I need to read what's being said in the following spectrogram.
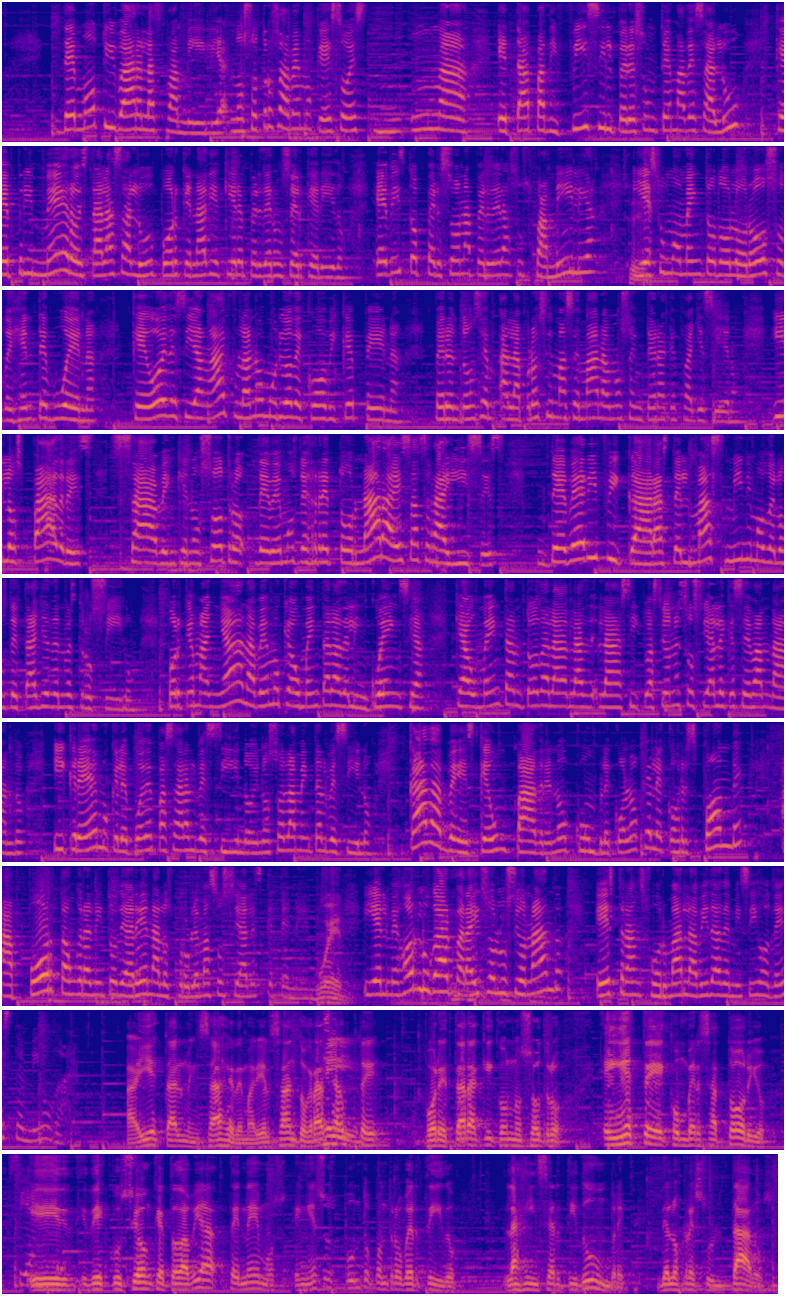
de motivar a las familias. Nosotros sabemos que eso es un- una etapa difícil, pero es un tema de salud, que primero está la salud porque nadie quiere perder un ser querido. He visto personas perder a sus familias Sí. y es un momento doloroso de gente buena que hoy decían, ay, fulano murió de COVID, qué pena. Pero entonces a la próxima semana uno se entera que fallecieron. Y los padres saben que nosotros debemos de retornar a esas raíces, de verificar hasta el más mínimo de los detalles de nuestros hijos. Porque mañana vemos que aumenta la delincuencia, que aumentan todas la- la- las situaciones sociales que se van dando y creemos que le puede pasar al vecino y no solamente al vecino. Cada vez que un padre no cumple con lo que le corresponde, aporta un granito de arena a los problemas sociales que tenemos. Bueno. Y el mejor lugar para ir solucionando es transformar la vida de mis hijos desde mi hogar. Ahí está el mensaje de Mariel Santo. Gracias a usted por estar aquí con nosotros en este conversatorio Siempre. y discusión que todavía tenemos en esos puntos controvertidos, las incertidumbres de los resultados.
